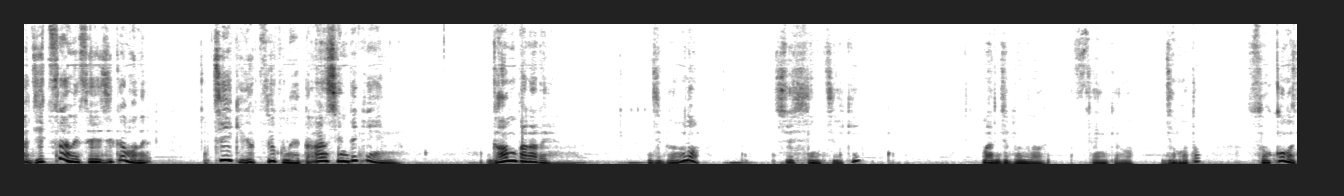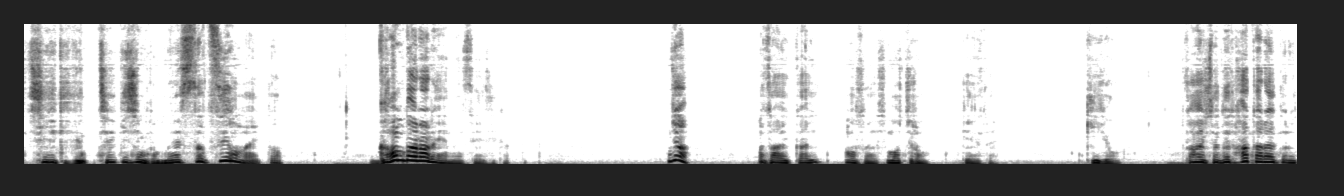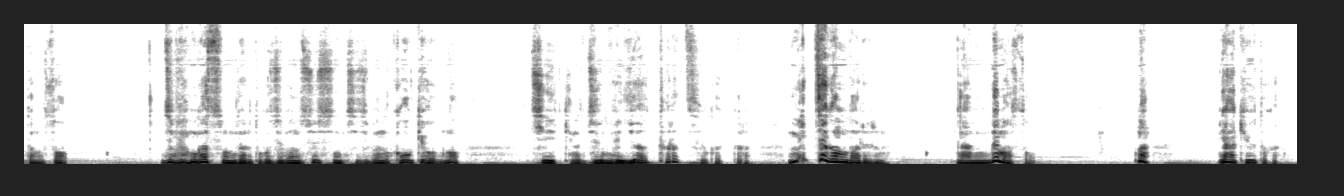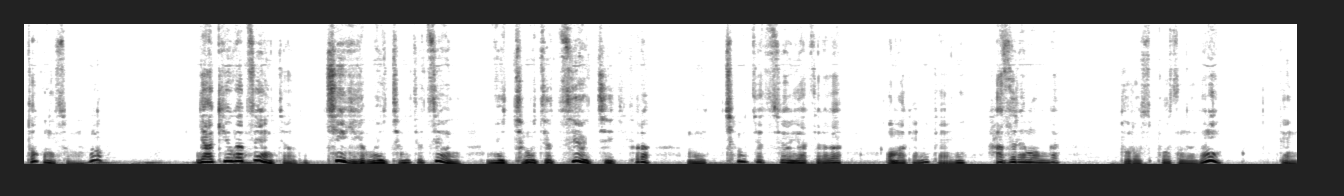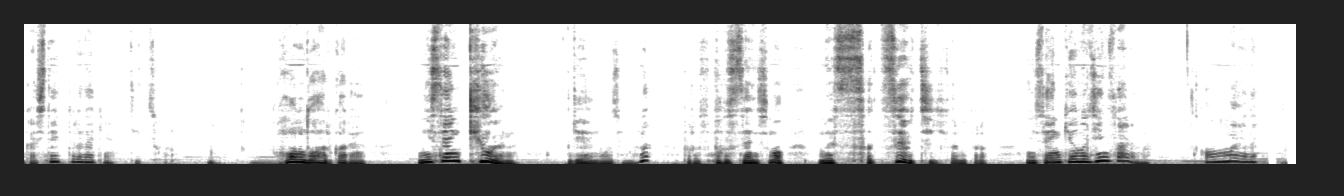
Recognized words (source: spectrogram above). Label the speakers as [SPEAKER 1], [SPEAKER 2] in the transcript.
[SPEAKER 1] まあ、実はね、政治家もね、地域が強くないと安心できへんねん。頑張られへんねん。自分の出身地域、まあ自分の選挙の地元、そこの地域、地域人民がめっさ強ないと、頑張られへんねん、政治家って。じゃ、あ、財界もそうやし、もちろん経済、企業、会社で働いてる人もそう。自分が住んでるとこ、自分の出身地、自分の故郷の地域の住民がやったら強かったら、めっちゃ頑張れるの。なんでもそう。まあ、野球とか、特にそうやの。野球が強いんちゃうで。地域がめちゃめちゃ強い、めちゃめちゃ強い地域から、めちゃめちゃ強い奴らが、おまけみたいに、外れもんが、プロスポーツなどに転化していってるだけ実は。本土あるからね、2009やね芸能人もな、プロスポーツ選手も、めっさ強い地域から見たら、2000級の人材やな。ほんまやね。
